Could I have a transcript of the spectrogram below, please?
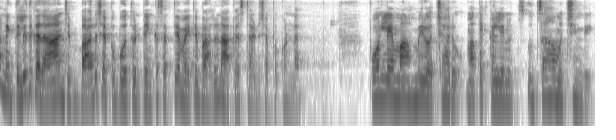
నీకు తెలియదు కదా? అని చెప్పి బాలు చెప్పబోతుంటే ఇంకా సత్యం అయితే బాలు నాపేస్తాడు చెప్పకుండా. పోన్లేమ్మా మీరు వచ్చారు. మాకు ఎక్కడ లేని ఉత్సాహం వచ్చింది.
